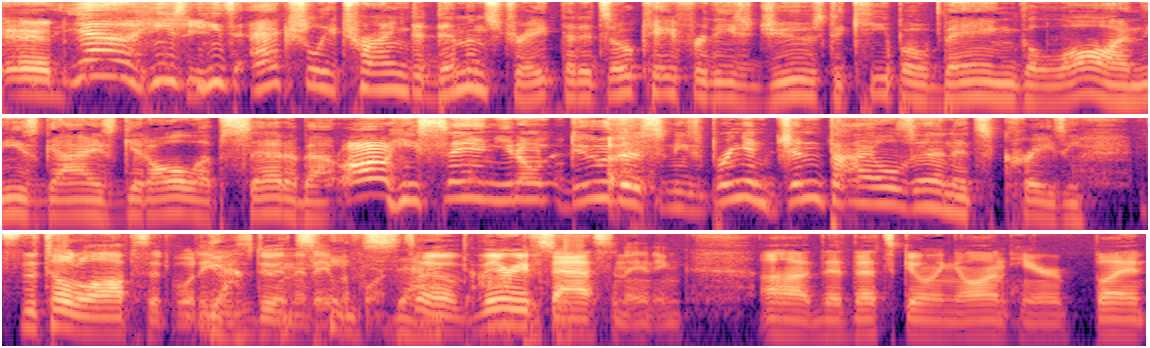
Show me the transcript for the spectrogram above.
and Yeah, he's He- he's actually trying to demonstrate that it's okay for these Jews to keep obeying the law, and these guys get all upset about, oh, he's saying you don't do this, and he's bringing Gentiles in. It's crazy. It's the total opposite of what he Yeah, was doing the day before. So very opposite. fascinating uh, that that's going on here. But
